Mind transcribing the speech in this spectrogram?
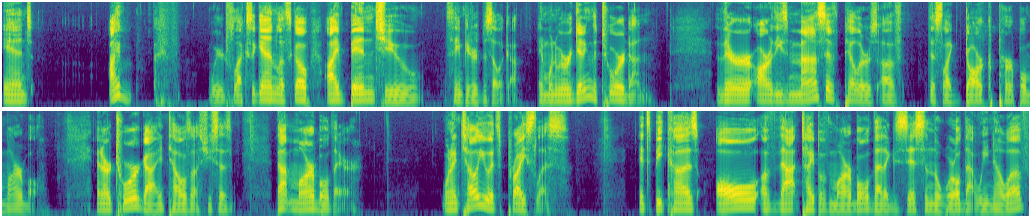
And I've weird flex again. Let's go. I've been to St. Peter's Basilica, and when we were getting the tour done, there are these massive pillars of this like dark purple marble, and our tour guide tells us, she says, that marble there. When I tell you it's priceless, it's because all of that type of marble that exists in the world that we know of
